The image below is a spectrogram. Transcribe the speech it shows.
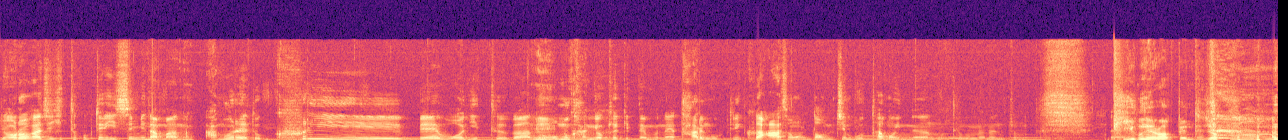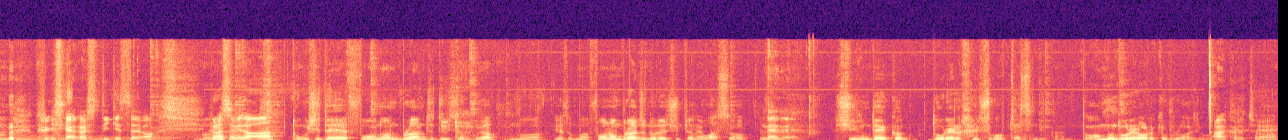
여러 가지 히트곡들이 있습니다만 음, 음. 아무래도 Creep의 one hit가 네. 너무 강력했기 때문에 다른 곡들이 그 아성을 넘지 못하고 있는 어떻게 보면은 좀 네. 비운의 락 밴드죠. 그렇게 생각할 수도 있겠어요. 뭐 그렇습니다. 동시대에 4 Non Blondes도 있었고요. 뭐 그래서 뭐 4 Non Blondes 노래 주변에 왔어. 네네. 쉬운데 그 노래를 할 수가 없지 않습니까? 너무 노래를 어렵게 불러가지고. 아 그렇죠. 네.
